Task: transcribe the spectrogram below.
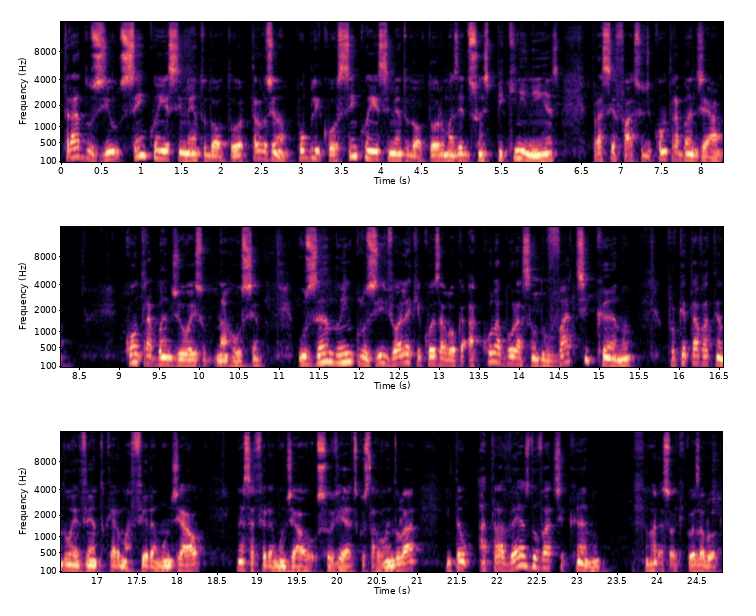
traduziu sem conhecimento do autor, traduziu não, publicou sem conhecimento do autor umas edições pequenininhas para ser fácil de contrabandear, contrabandeou isso na Rússia, usando inclusive, olha que coisa louca, a colaboração do Vaticano, porque estava tendo um evento que era uma feira mundial, nessa feira mundial os soviéticos estavam indo lá, então, através do Vaticano, olha só que coisa louca,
